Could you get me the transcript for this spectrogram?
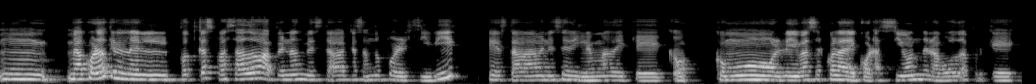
mm, me acuerdo que en el podcast pasado apenas me estaba casando por el civil estaba en ese dilema de que cómo le iba a hacer con la decoración de la boda, porque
